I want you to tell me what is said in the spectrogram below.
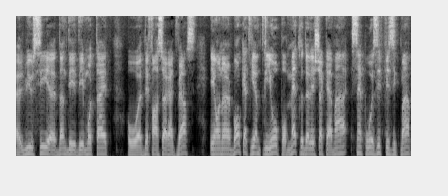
Euh, lui aussi euh, donne des, des, mots de tête aux défenseurs adverses. Et on a un bon quatrième trio pour mettre de l'échec avant, s'imposer physiquement.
